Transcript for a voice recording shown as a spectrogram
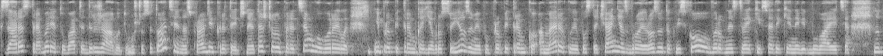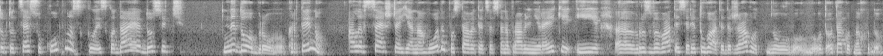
Зараз треба рятувати державу, тому що ситуація насправді критична. І те, що ви перед цим говорили, і про підтримку Євросоюзом, і про підтримку Америкою, і постачання зброї, розвиток військового виробництва, який все таки не відбувається. Ну тобто, це сукупно ск- складає досить недобру картину. Але все ще є нагода поставити це все на правильні рейки і е, розвиватися, рятувати державу. Ну от, отак, от на ходу.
